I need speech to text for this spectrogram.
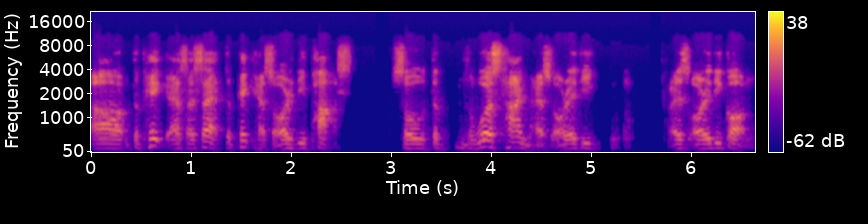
uh, the peak, as I said, the peak has already passed. So the, the worst time has already has already gone.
